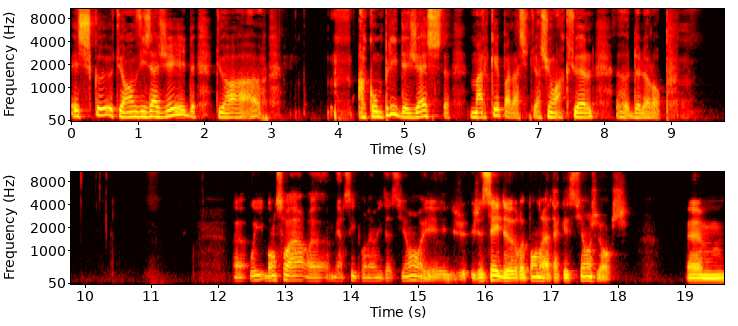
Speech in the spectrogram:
Est-ce que tu as envisagé, tu as accompli des gestes marqués par la situation actuelle euh, de l'Europe? Euh, oui, bonsoir. Euh, merci pour l'invitation. Et j'essaie de répondre à ta question, Georges. Euh,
